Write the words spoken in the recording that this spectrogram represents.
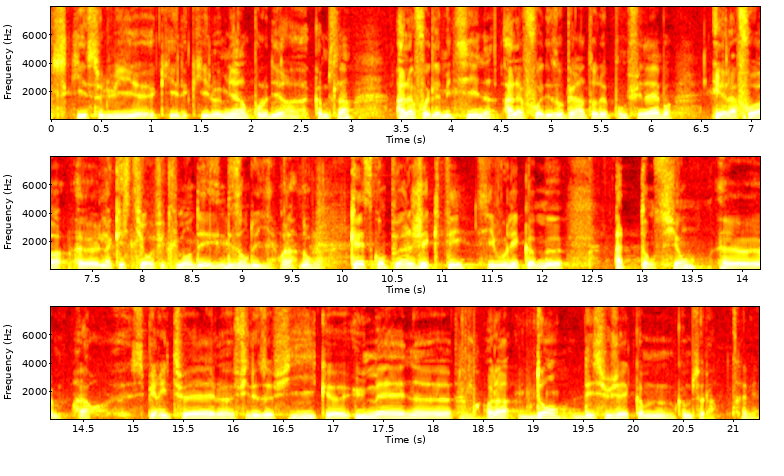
ce qui est celui euh, qui est, qui est le mien, pour le dire comme cela, à la fois de la médecine, à la fois des opérateurs de pompes funèbres et à la fois la question effectivement des, endeuillés. Voilà. Donc, qu'est-ce qu'on peut injecter, si vous voulez, comme attention alors, spirituelle, philosophique, humaine, voilà, dans des sujets comme, comme cela? Très bien.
